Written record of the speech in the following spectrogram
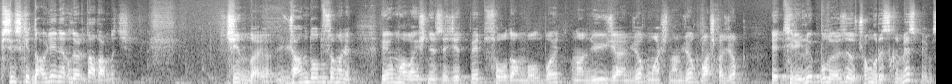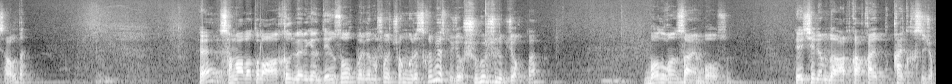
Психический давление кыла берет да адамдычы чын мындай жанында отурсаң эле е мага эч нерсе жетпейт соодам болбойт анан үй жайым жок машинам жок башка жок э тирүүлүк бул өзү чоң рызык эмеспи мисалы да. Э сага алла таала акыл берген ден соолук берген ошол чоң рызык эмеспи жок шүгүрчүлүк жок да болгон сайын болсун. Эч эле мындай артка кайткысы жок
